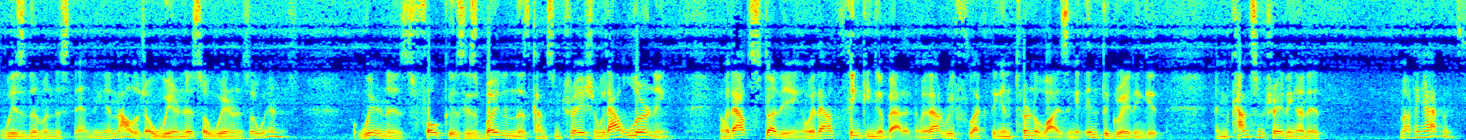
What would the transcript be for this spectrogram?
wisdom, understanding, and knowledge, awareness, awareness, awareness, awareness, focus, his hisbonenus, concentration, without learning, and without studying, and without thinking about it, and without reflecting, internalizing it, integrating it, and concentrating on it, nothing happens.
